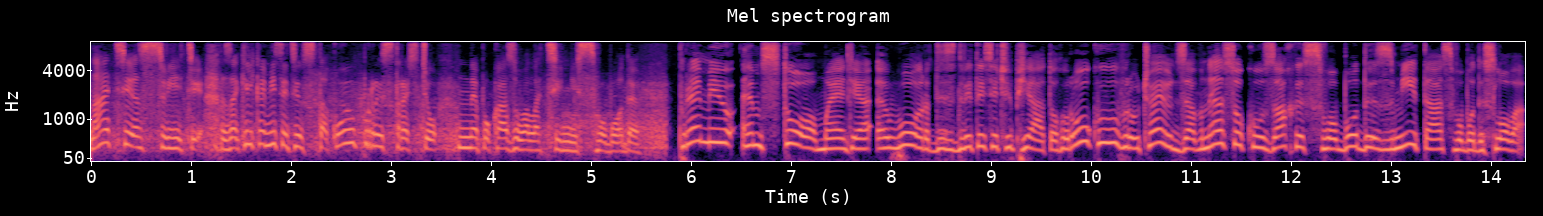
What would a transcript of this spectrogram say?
нація світі за кілька місяців з такою пристрастю не показувала цінність свободи. Премію М100 Media Award з 2005 року вручають за внесок у захист свободи змі та свободи слова,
